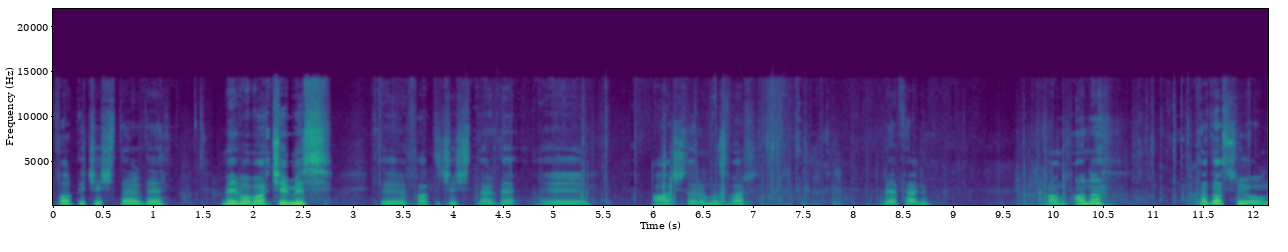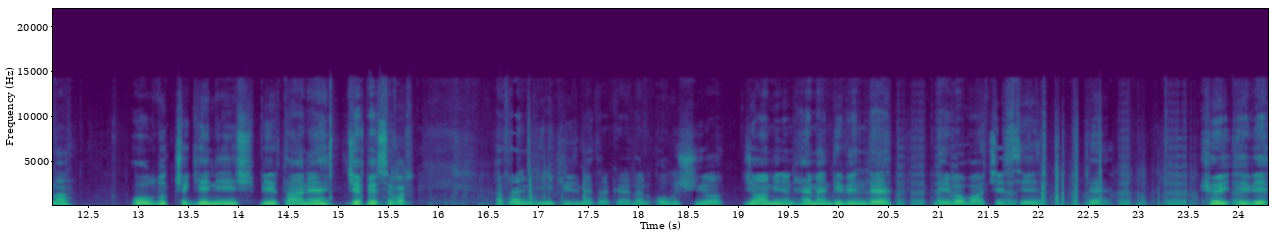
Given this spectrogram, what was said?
farklı çeşitlerde meyve bahçemiz. E, farklı çeşitlerde e, ağaçlarımız var. Ve efendim tam ana kadastro yoluna oldukça geniş bir tane cephesi var. Efendim 1200 metrekareden oluşuyor. Caminin hemen dibinde meyve bahçesi ve köy evi.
